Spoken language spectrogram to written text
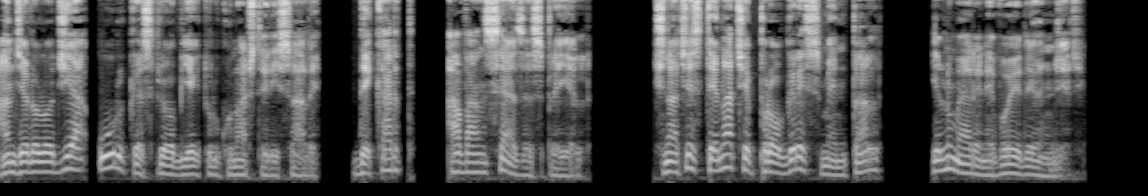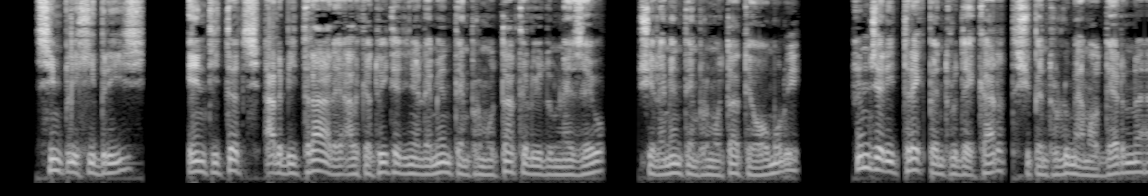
Angelologia urcă spre obiectul cunoașterii sale. Descartes avansează spre el. Și în acest tenace progres mental, el nu mai are nevoie de îngeri. Simpli hibrizi, entități arbitrare alcătuite din elemente împrumutate lui Dumnezeu și elemente împrumutate omului, îngerii trec pentru Descartes și pentru lumea modernă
